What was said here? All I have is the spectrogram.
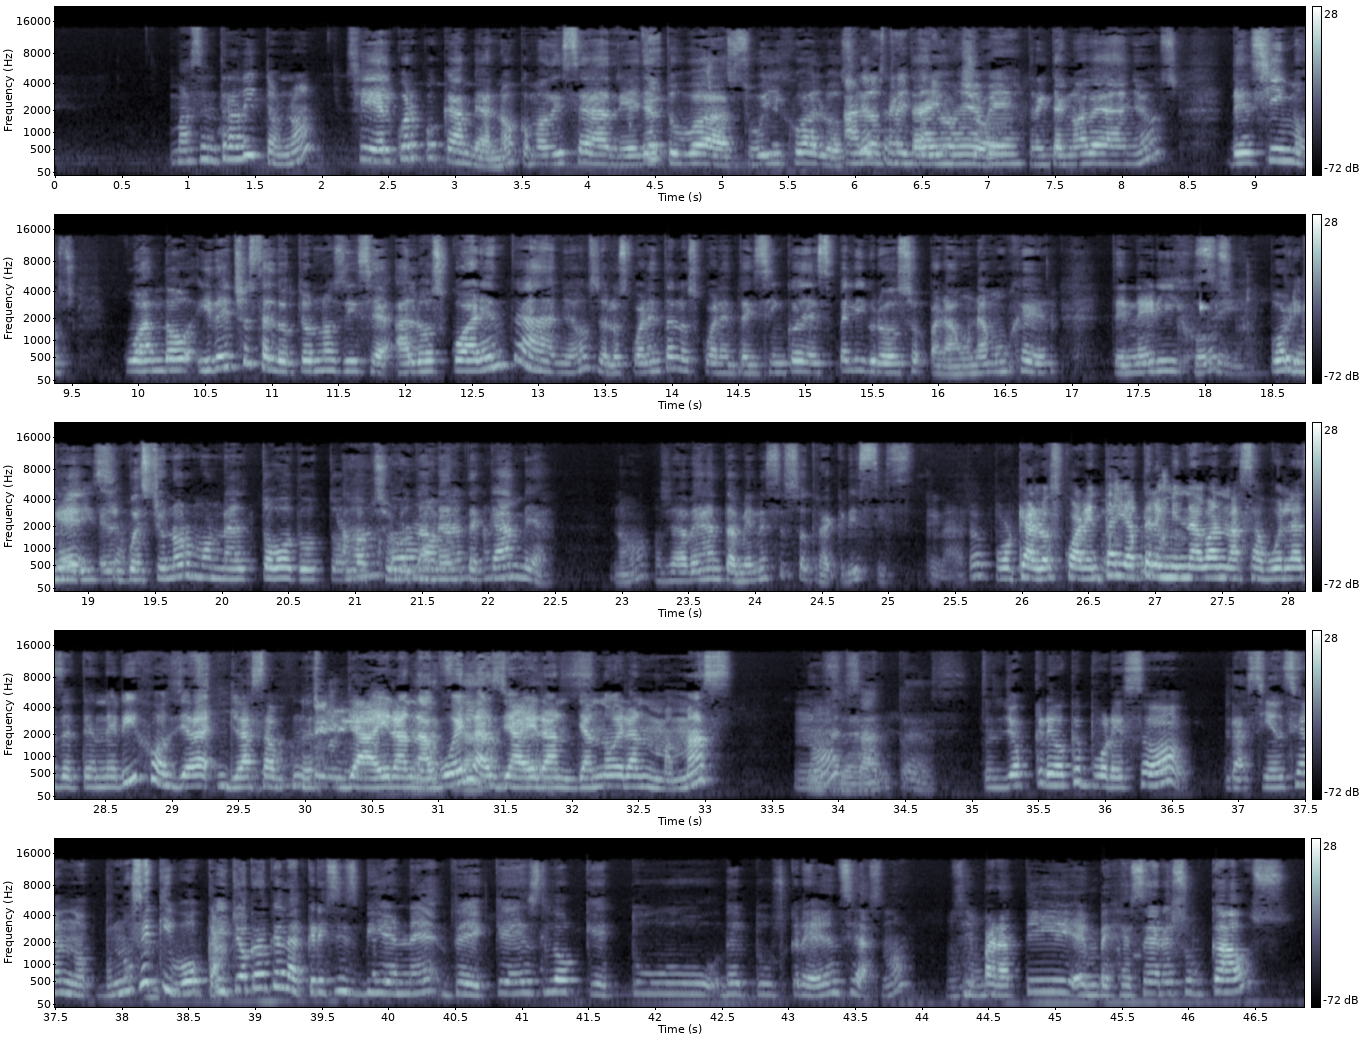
más centradito, ¿no? Sí, el cuerpo cambia, ¿no? Como dice Adri, ella tuvo a su hijo a los, A los 39. 39 años. Decimos, cuando, y de hecho hasta el doctor nos dice, a los 40 años, de los 40 a los 45 es peligroso para una mujer tener hijos Sí. porque Primerizo. el cuestión hormonal todo, todo Ah, absolutamente hormonal, cambia, ¿no? O sea, vean, también esa es otra crisis. Claro, porque a los 40 ya terminaban las abuelas de tener hijos, ya las ab- ya eran Las abuelas, ya eran ya no eran mamás, ¿no? Exacto. Entonces yo creo que por eso la ciencia no no se equivoca. Y yo creo que la crisis viene de qué es lo que tú, de tus creencias, ¿no? Si para ti envejecer es un caos,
